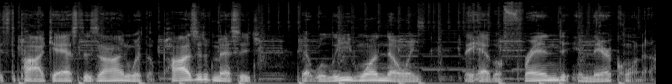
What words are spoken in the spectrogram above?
It's the podcast designed with a positive message that will leave one knowing they have a friend in their corner.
